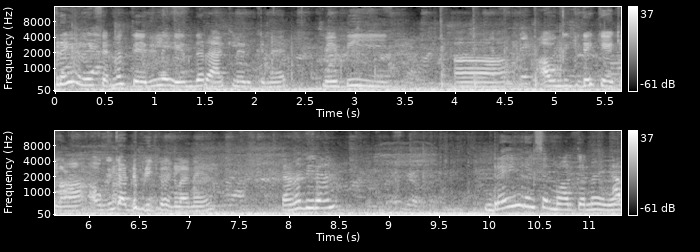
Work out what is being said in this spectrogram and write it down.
ட்ரை எரேசர்னால் தெரியல எந்த ரேக்கில் இருக்குன்னு. மேபி அவங்கக்கிட்டே கேட்கலாம். அவங்க கண்டுபிடிக்கிறாங்களான்னு. ரணதீரன் ட்ரை எரேசர் மார்க்கர்னா என்ன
